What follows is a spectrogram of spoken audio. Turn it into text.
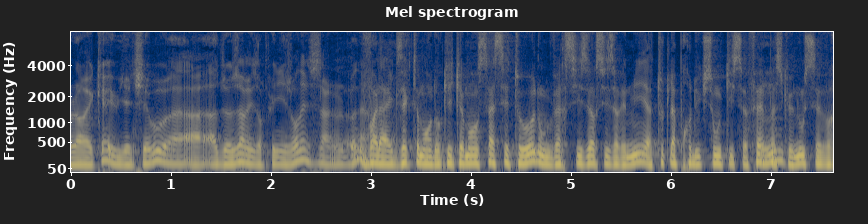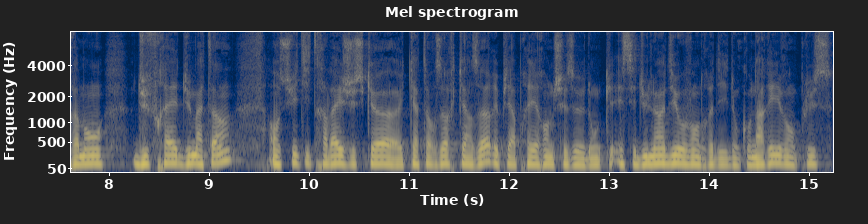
leur écueil, ils viennent chez vous. À, 2 heures, ils ont fini la journée, c'est ça le bonheur. Voilà, exactement. Donc ils commencent assez tôt, donc vers 6 h 6 6h30, il y a toute la production qui se fait parce mmh. que nous, c'est vraiment du frais du matin. Ensuite, ils travaillent jusqu'à 14h, 15h et puis après, ils rentrent chez eux. Donc, et c'est du lundi au vendredi. Donc on arrive en plus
